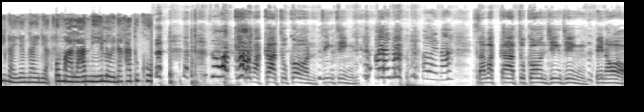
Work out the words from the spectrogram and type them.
ที่ไหนยังไงเนี่ยก็มาร้านนี้เลยนะคะทุกคน สวัสดีค่ะสวัสดีทุกคนจริงอะไรนะอะไรนะๆสวัสดีทุกคนจริงๆพี่น้อง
